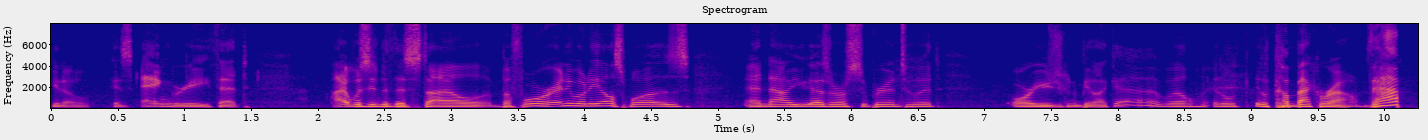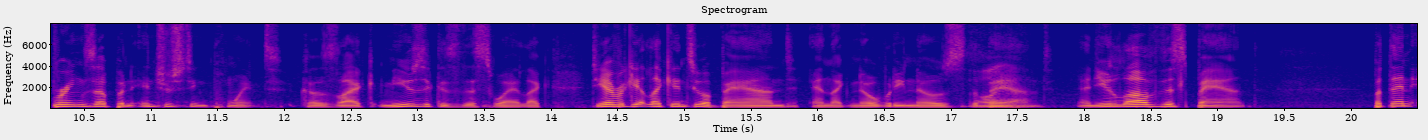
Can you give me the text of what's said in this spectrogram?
you know is angry that I was into this style before anybody else was, and now you guys are super into it, or are you just going to be like, yeah, well, it'll it'll come back around. That brings up an interesting point because, like, music is this way. Like, do you ever get like into a band and like nobody knows the Oh, yeah. band, and you love this band, but then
